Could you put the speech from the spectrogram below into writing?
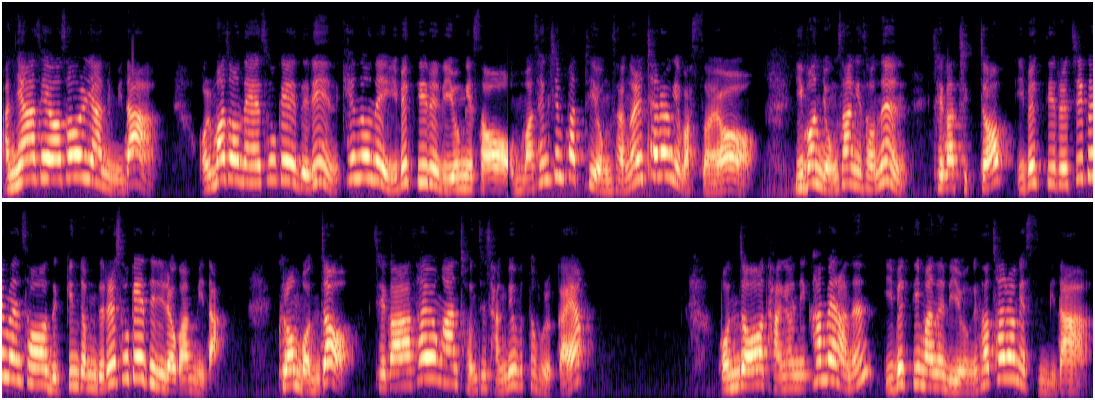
안녕하세요 서울리안입니다. 얼마 전에 소개해드린 캐논의 200D를 이용해서 엄마 생신 파티 영상을 촬영해봤어요. 이번 영상에서는 제가 직접 200D를 찍으면서 느낀 점들을 소개해드리려고 합니다. 그럼 먼저 제가 사용한 전체 장비부터 볼까요? 먼저 당연히 카메라는 200D만을 이용해서 촬영했습니다.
